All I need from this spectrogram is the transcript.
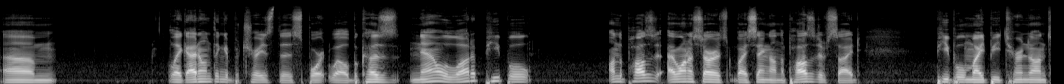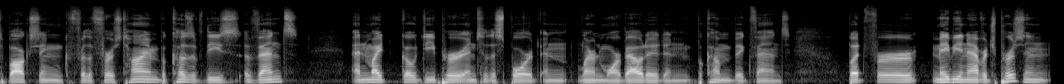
Um, like, I don't think it portrays the sport well because now a lot of people, on the positive, I want to start by saying on the positive side, people might be turned on to boxing for the first time because of these events and might go deeper into the sport and learn more about it and become big fans. But for maybe an average person,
